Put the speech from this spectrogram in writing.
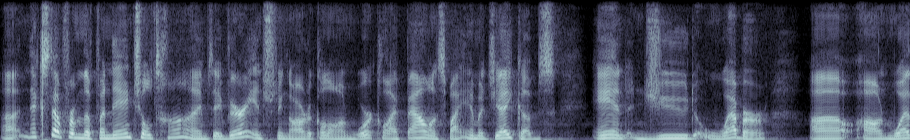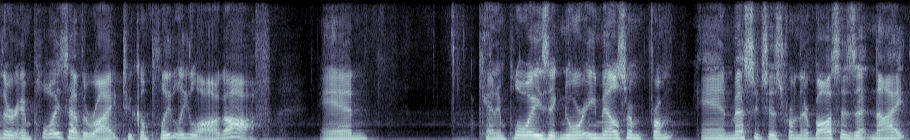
Uh, next up from the Financial Times, a very interesting article on work life balance by Emma Jacobs and Jude Webber uh, on whether employees have the right to completely log off. And can employees ignore emails from, from and messages from their bosses at night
